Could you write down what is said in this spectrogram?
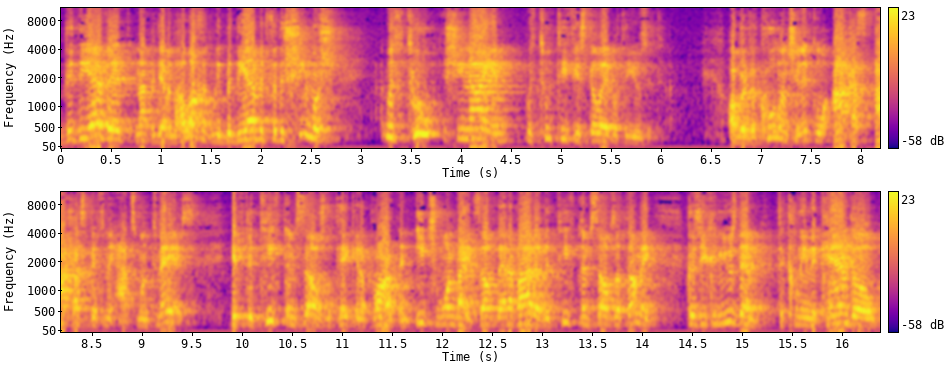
b'di'evid, not b'di'evid halachically, b'di'evid for the shimush, with two shinayim, with two teeth, you're still able to use it. If the teeth themselves were taken apart, and each one by itself, that avada, the teeth themselves are tummy, because you can use them to clean a candle,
